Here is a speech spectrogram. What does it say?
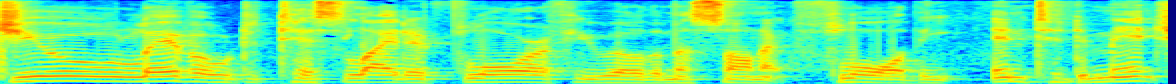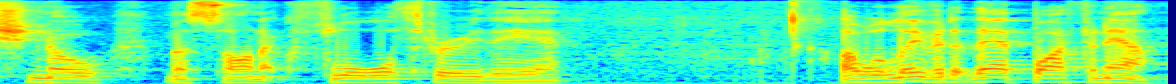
dual leveled tessellated floor, if you will, the Masonic floor, the interdimensional Masonic floor through there. I will leave it at that. Bye for now.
